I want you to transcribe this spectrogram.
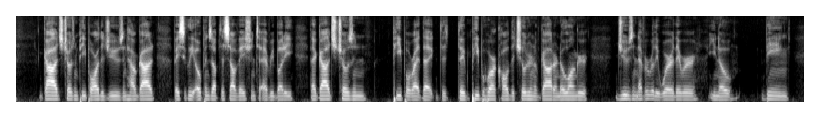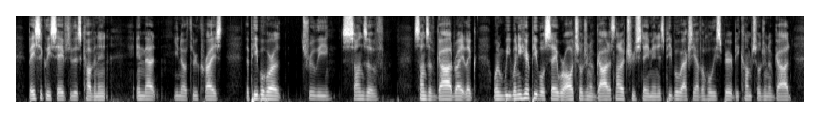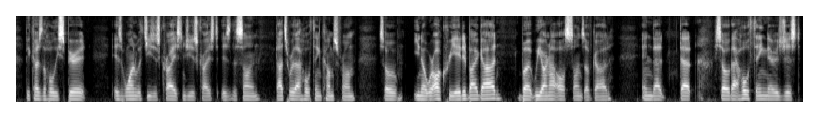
God's chosen people are the Jews and how God basically opens up the salvation to everybody. That God's chosen people, right? That the the people who are called the children of God are no longer Jews and never really were. They were, you know, being basically saved through this covenant in that, you know, through Christ, the people who are truly sons of sons of God, right? Like when we when you hear people say we're all children of God, it's not a true statement. It's people who actually have the Holy Spirit become children of God because the Holy Spirit is one with Jesus Christ and Jesus Christ is the Son. That's where that whole thing comes from. So, you know, we're all created by God, but we are not all sons of God. And that that so that whole thing there is just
